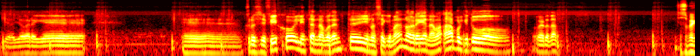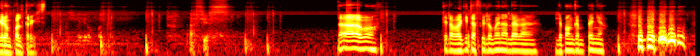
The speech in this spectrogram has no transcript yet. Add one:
Yo, yo agregué eh, crucifijo y linterna potente y no sé qué más, no agregué nada más. Ah, porque tuvo, ¿verdad? Yo supe que era un poltergeist. Así es. Ah, bo. que la vaquita Filomena le haga, le ponga empeño.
